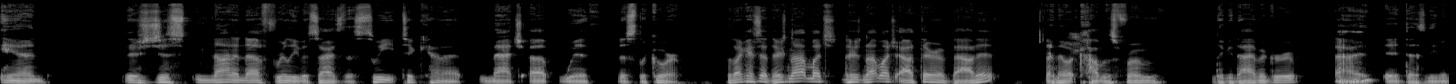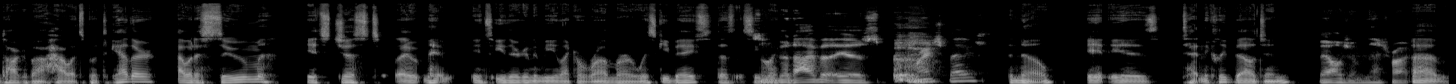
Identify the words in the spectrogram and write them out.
and there's just not enough really besides the sweet to kind of match up with this liqueur. But like I said, there's not much. There's not much out there about it. I know it comes from the Godiva group. Uh, Mhm. it doesn't even talk about how it's put together. I would assume it's just uh, it's either going to be like a rum or a whiskey base. Doesn't seem So like Godiva is French based? no. It is technically Belgian. Belgium, that's right. Um,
